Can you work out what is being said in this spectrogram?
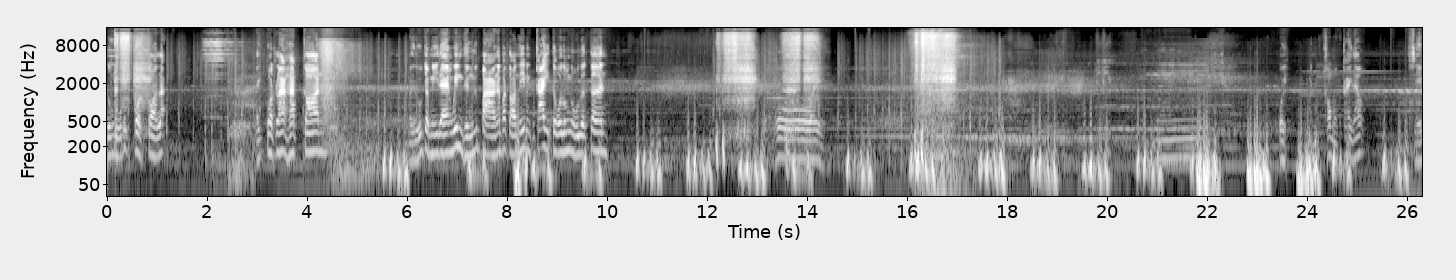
ลุงหนูไปกดก่อนละไปกดรหัสก่อน ไม่รู้จะมีแรงวิ่งถึงหรือเปล่านะเพราะตอนนี้มันใกล้ตัวลุงหนูเหลือเกิน โอ้ เสียง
